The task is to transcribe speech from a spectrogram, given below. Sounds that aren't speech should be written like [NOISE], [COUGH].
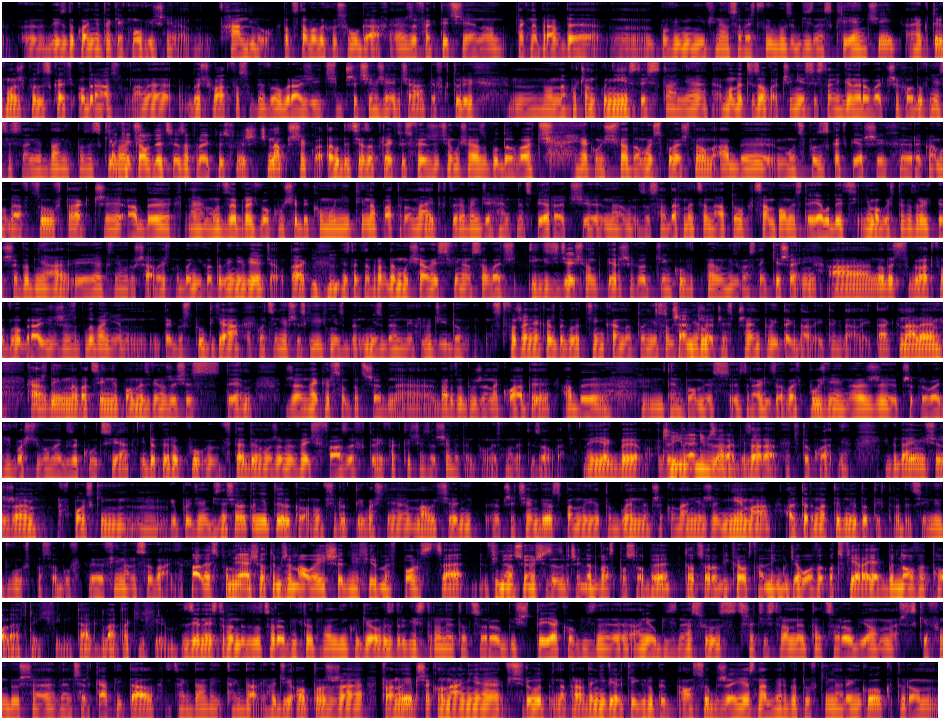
e, jest dokładnie tak, jak mówisz, nie wiem, w handlu, podstawowych usługach, e, że faktycznie, no, tak naprawdę mm, powinni finansować Twój biznes klienci, e, których możesz pozyskać od razu. No, ale dość łatwo sobie wyobrazić przedsięwzięcia, w których mm, no, na początku nie jesteś w stanie monetyzować, czyli nie jesteś w stanie generować przychodów, nie jesteś w stanie dla nich tak pozyskiwać jak audycja Zaprojektuj swoje życie. na przykład audycja Zaprojektuj swoje życie musiała zbudować jakąś świadomość społeczną, aby móc pozyskać pierwszych reklamodawców, tak? Czy aby e, móc zebrać wokół siebie community na Patronite, które będzie chętne wspierać e, na zasadach mecenatu sam pomysł tej audycji. Nie mogłeś tego zrobić pierwszego dnia, e, jak z nią ruszałeś, no bo nikt o tobie nie wiedział, tak? Więc tak naprawdę musiałeś sfinansować x dziesiąt pierwszych odcinków w pełni z własnej kieszeni, a no dość sobie łatwo wyobrazić, że zbudowanie tego studia, opłacenie wszystkich niezbę- niezbędnych ludzi do stworzenia każdego odcinka, no to nie są tanie Sprzętu. rzeczy, sprzętu i tak dalej, i tak dalej, tak? No ale każdy innowacyjny pomysł wiąże się z tym, że najpierw są potrzebne bardzo duże nakłady, aby mm, ten pomysł zrealizować. Później należy przeprowadzić właściwą egzekucję i dopiero wtedy możemy wejść w fazę, w której faktycznie zaczniemy ten pomysł monetyzować. No i jakby... Czyli na nim zarabiać. Zarabiać, dokładnie. I wydaje mi się, że w polskim, mm, jak powiedziałem, biznesie, ale to nie tylko, no wśród tych właśnie małych i średnich e, przedsiębiorstw panuje to błędne przekonanie, że nie ma alternatywnych do tych tradycyjnych dwóch sposobów e, finansowania. Ale wspomniałeś o tym, że małe i średnie firmy w Polsce finansują się zazwyczaj na dwa sposoby. To, co robi crowdfunding udziałowy, otwiera jakby nowe pole w tej chwili, tak? Dla takich firm. Z jednej strony to, co robi crowdfunding udziałowy, z drugiej strony to, co robisz ty jako anioł biznesu, z trzeciej strony to, co robią wszystkie fundusze venture capital i tak dalej, i tak dalej. Chodzi o to, że panuje przekonanie wśród naprawdę niewielkiej grupy osób, że jest nadmiar gotówki na rynku, którą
